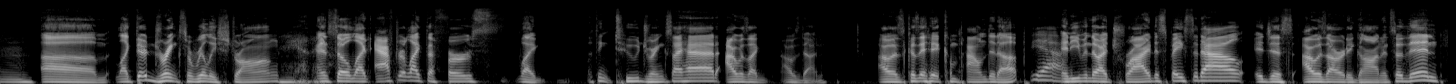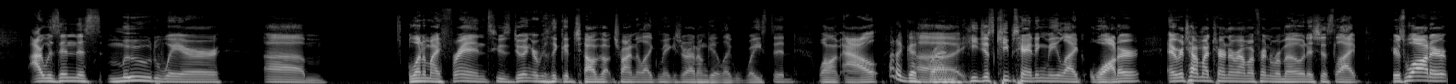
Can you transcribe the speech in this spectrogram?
Mm. um, like their drinks are really strong, Yeah, and so like after like the first like I think two drinks I had, I was like I was done. I was because it had compounded up. Yeah. And even though I tried to space it out, it just I was already gone. And so then I was in this mood where um one of my friends who's doing a really good job about trying to like make sure I don't get like wasted while I'm out. What a good uh, friend. he just keeps handing me like water. Every time I turn around, my friend Ramon is just like, here's water,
